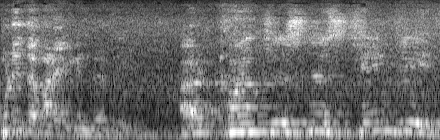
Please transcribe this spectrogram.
புனிதமடைகின்றது. Our consciousness changes.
